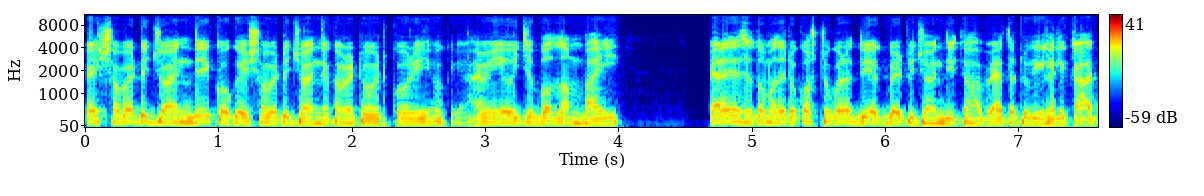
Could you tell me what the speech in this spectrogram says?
এই সবাই একটু জয়েন দেখ ওকে সবাই একটু জয়েন দেখ, আমরা একটু ওয়েট করি ওকে আমি ওই যে বললাম, ভাই প্যারা যাচ্ছে তোমাদের একটু কষ্ট করে দুই একবার একটু জয়েন দিতে হবে, এতটুকুই খালি কাজ।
